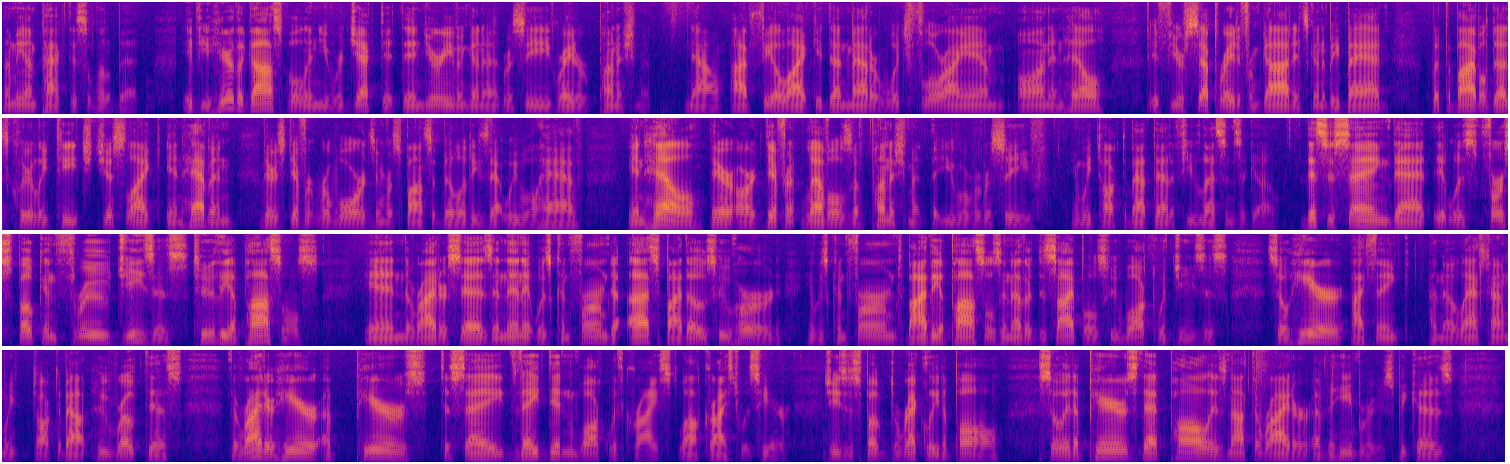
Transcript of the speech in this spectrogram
Let me unpack this a little bit. If you hear the gospel and you reject it, then you're even going to receive greater punishment. Now, I feel like it doesn't matter which floor I am on in hell. If you're separated from God, it's going to be bad. But the Bible does clearly teach, just like in heaven, there's different rewards and responsibilities that we will have. In hell, there are different levels of punishment that you will receive and we talked about that a few lessons ago. This is saying that it was first spoken through Jesus to the apostles, and the writer says, and then it was confirmed to us by those who heard. It was confirmed by the apostles and other disciples who walked with Jesus. So here, I think, I know last time we talked about who wrote this. The writer here appears to say they didn't walk with Christ while Christ was here. Jesus spoke directly to Paul so it appears that Paul is not the writer of the Hebrews because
